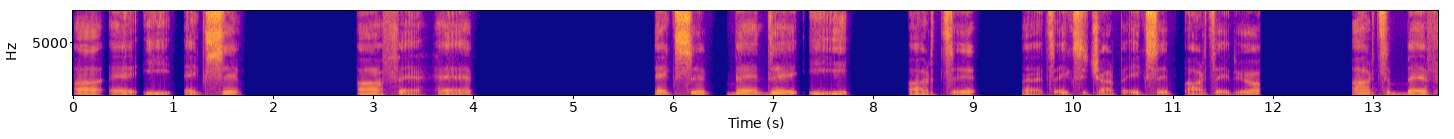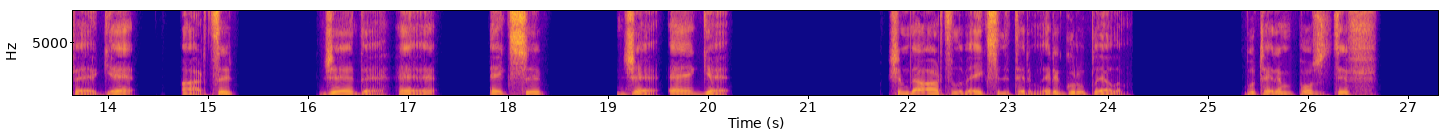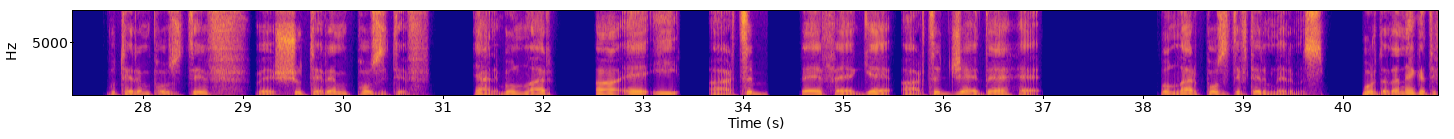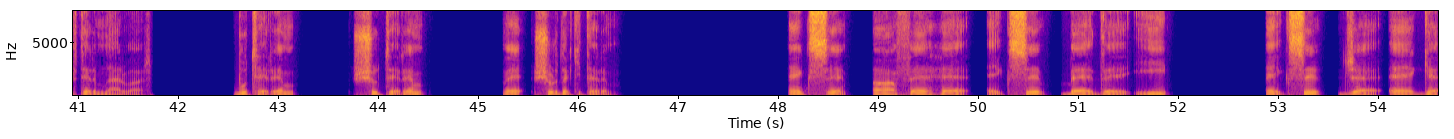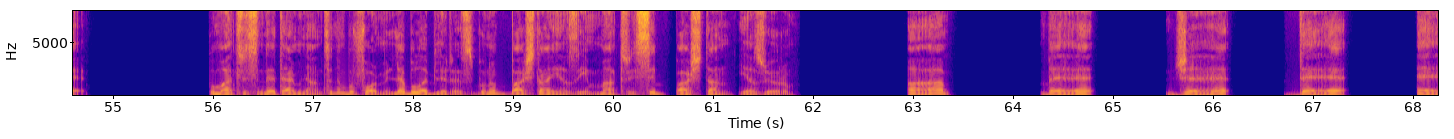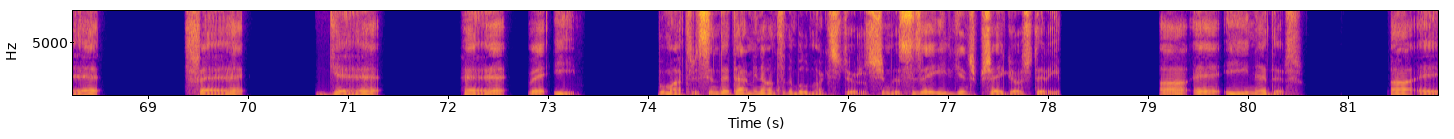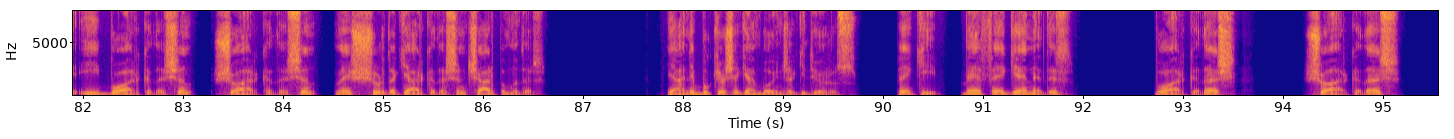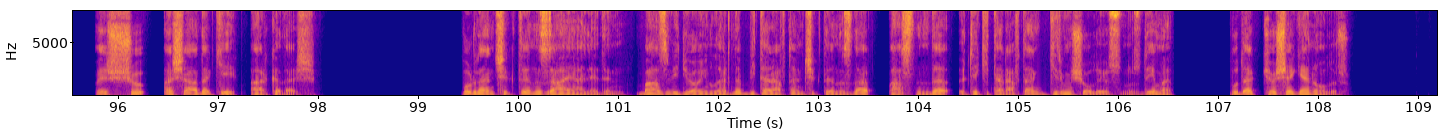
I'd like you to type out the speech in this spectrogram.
aei eksi afh eksi bdi artı, evet eksi çarpı eksi artı ediyor, artı bfg artı CDH eksi CEG. Şimdi artılı ve eksili terimleri gruplayalım. Bu terim pozitif, bu terim pozitif ve şu terim pozitif. Yani bunlar AEI artı BFG artı CDH. Bunlar pozitif terimlerimiz. Burada da negatif terimler var. Bu terim, şu terim ve şuradaki terim. Eksi AFH eksi BDI eksi CEG. Bu matrisin determinantını bu formülle bulabiliriz. Bunu baştan yazayım. Matrisi baştan yazıyorum. A, B, C, D, E, F, G, H ve I. Bu matrisin determinantını bulmak istiyoruz. Şimdi size ilginç bir şey göstereyim. A, E, I nedir? A, E, I bu arkadaşın, şu arkadaşın ve şuradaki arkadaşın çarpımıdır. Yani bu köşegen boyunca gidiyoruz. Peki, BFG nedir? Bu arkadaş, şu arkadaş ve şu aşağıdaki arkadaş. Buradan çıktığınızı hayal edin. Bazı video oyunlarında bir taraftan çıktığınızda aslında öteki taraftan girmiş oluyorsunuz değil mi? Bu da köşegen olur.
